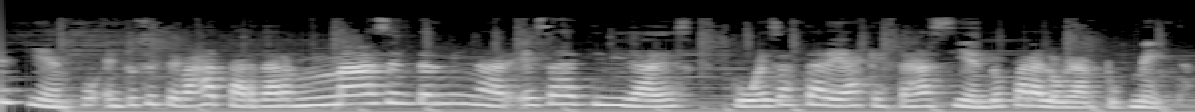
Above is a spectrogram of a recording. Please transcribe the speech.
el tiempo, entonces te vas a tardar más en terminar esas actividades o esas tareas que estás haciendo para lograr tus metas.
